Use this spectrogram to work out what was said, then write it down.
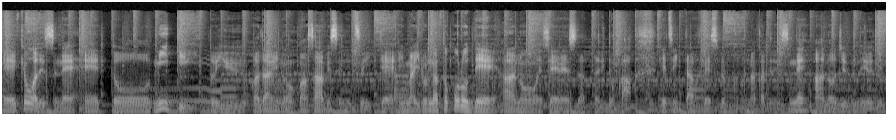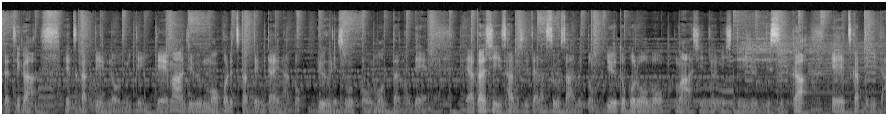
え今日はですねえっ、とミーティーという話題の、まあ、サービスについて今いろんなところであの SNS だったりとか、え Twitter、Facebook の中でですねあの自分の友人人たちが使っているのを見ていて、まあ自分もこれ使ってみたいなというふうにすごく思ったので、新しいサービス出たらすぐ触るというところをまあ慎重にしているんですが、えー、使ってみた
